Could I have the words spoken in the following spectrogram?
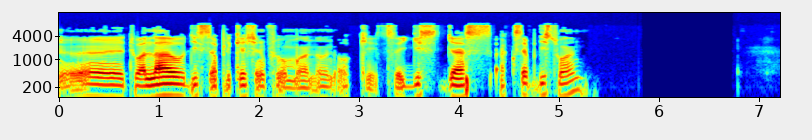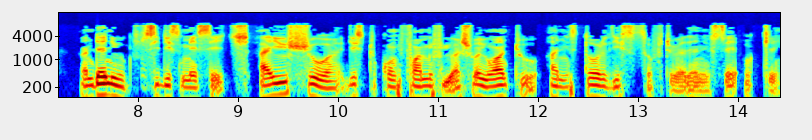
uh, to allow this application from unknown? Okay, so just just accept this one. And then you see this message. Are you sure? This to confirm if you are sure you want to uninstall this software. Then you say okay.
